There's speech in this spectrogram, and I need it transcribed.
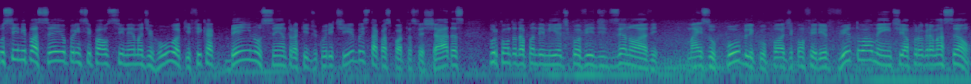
O Cine Passeio, o principal cinema de rua, que fica bem no centro aqui de Curitiba, está com as portas fechadas por conta da pandemia de Covid-19. Mas o público pode conferir virtualmente a programação.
